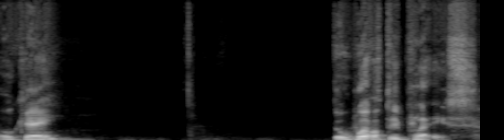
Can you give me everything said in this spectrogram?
Okay. The wealthy place.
